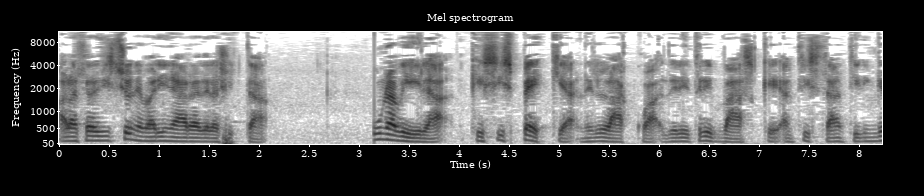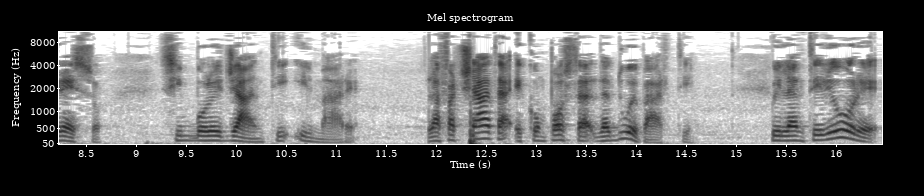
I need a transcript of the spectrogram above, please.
alla tradizione marinara della città, una vela che si specchia nell'acqua delle tre vasche antistanti l'ingresso, simboleggianti il mare. La facciata è composta da due parti. Quella anteriore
